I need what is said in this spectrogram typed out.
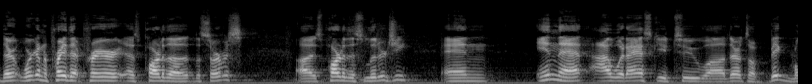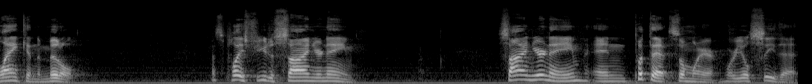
There, we're going to pray that prayer as part of the, the service uh, as part of this liturgy. And in that, I would ask you to, uh, there's a big blank in the middle. That's a place for you to sign your name. Sign your name and put that somewhere where you'll see that.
